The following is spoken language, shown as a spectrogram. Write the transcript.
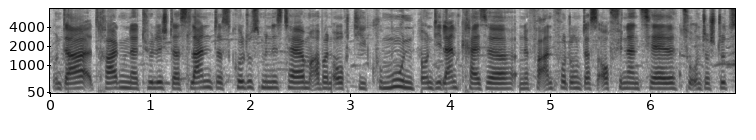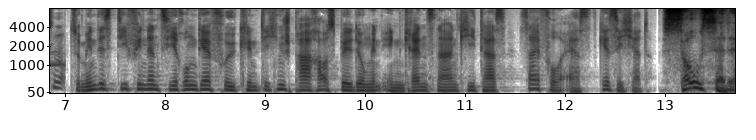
Und da tragen natürlich das Land, das Kultusministerium, aber auch die Kommunen und die Landkreise eine Verantwortung, das auch finanziell zu unterstützen. Zumindest die Finanzierung der frühkindlichen Sprachausbildungen in grenznahen Kitas sei vorerst gesichert. So said it.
